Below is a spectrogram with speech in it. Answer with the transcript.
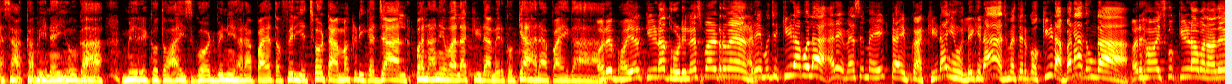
ऐसा कभी नहीं होगा। मेरे को तो आइस गॉड भी नहीं हरा पाया तो फिर ये छोटा मकड़ी का जाल बनाने वाला कीड़ा मेरे को क्या हरा पाएगा? अरे भाई यार कीड़ा थोड़ी ना स्पाइडरमैन अरे मुझे कीड़ा बोला। अरे वैसे मैं एक टाइप का कीड़ा ही हूँ लेकिन आज मैं तेरे को कीड़ा बना दूँगा। अरे हाँ इसको कीड़ा बना दे।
